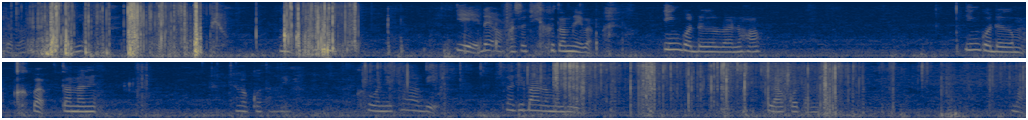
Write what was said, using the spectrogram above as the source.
เดี๋ยวเราใส่อันนี้เย่ได้ออกมาสักทีคือตำแหน่งแบบยิ่งกว่าเดิมเลยนะคะ ยิ่งกว่าเดิมอะคือแบบตอนนั้นเรากดตำแหน่งคือวันนี้เพื่อนมาบีบเพื่อนที่บ้านเรามาบีบเรากดตำแหน่งมา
